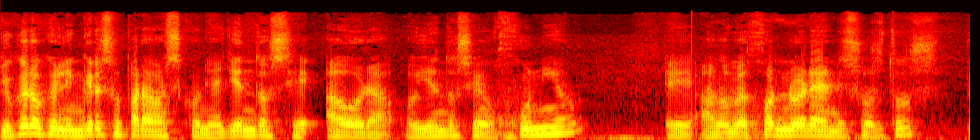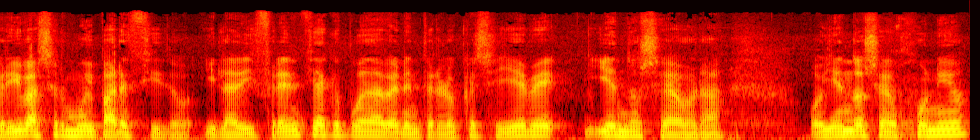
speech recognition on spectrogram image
Yo creo que el ingreso para Vasconia yéndose ahora o yéndose en junio, eh, a lo mejor no eran esos dos, pero iba a ser muy parecido. Y la diferencia que puede haber entre lo que se lleve yéndose ahora o yéndose en junio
